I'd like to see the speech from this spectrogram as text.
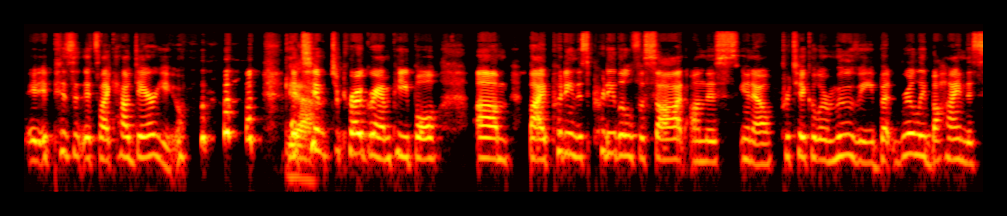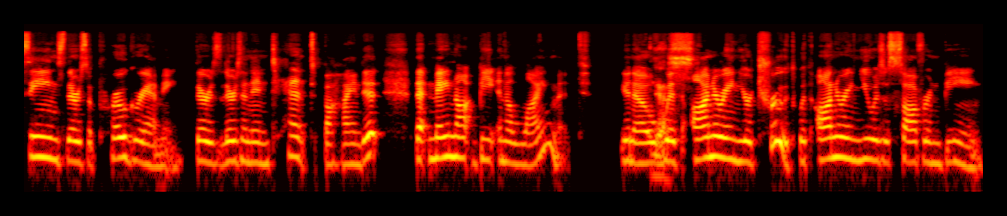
it, it pisses. It's like, how dare you? yeah. attempt to program people um, by putting this pretty little facade on this you know particular movie but really behind the scenes there's a programming there's there's an intent behind it that may not be in alignment you know yes. with honoring your truth with honoring you as a sovereign being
